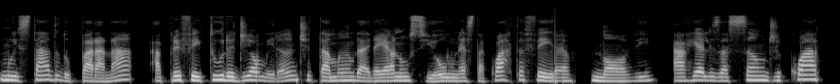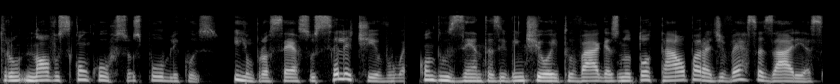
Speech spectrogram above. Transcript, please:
No estado do Paraná, a Prefeitura de Almirante Tamandaré anunciou nesta quarta-feira, 9, a realização de quatro novos concursos públicos e um processo seletivo, com 228 vagas no total para diversas áreas,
